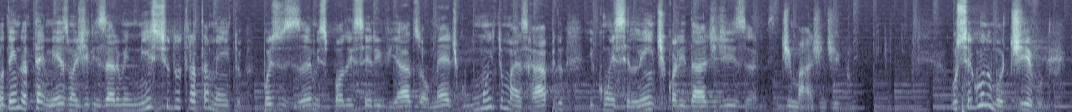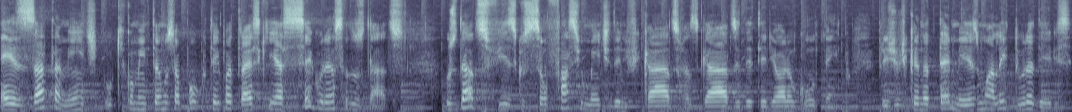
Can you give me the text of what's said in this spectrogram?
podendo até mesmo agilizar o início do tratamento, pois os exames podem ser enviados ao médico muito mais rápido e com excelente qualidade de exames, de imagem, digo. O segundo motivo é exatamente o que comentamos há pouco tempo atrás, que é a segurança dos dados. Os dados físicos são facilmente danificados, rasgados e deterioram com o tempo, prejudicando até mesmo a leitura deles.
